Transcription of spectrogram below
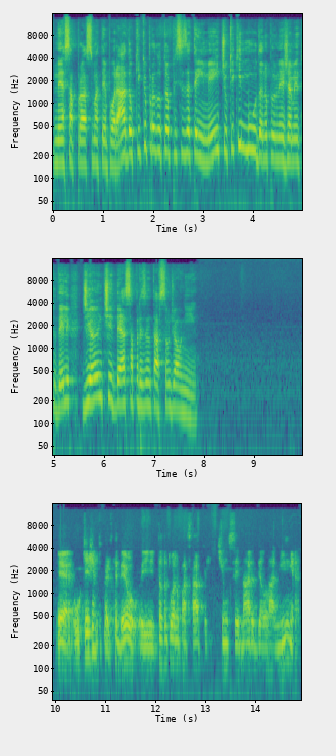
nessa próxima temporada, o que, que o produtor precisa ter em mente? O que, que muda no planejamento dele diante dessa apresentação de El Ninho? É, o que a gente percebeu, e tanto ano passado que a gente tinha um cenário de laninha,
